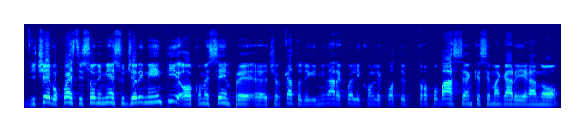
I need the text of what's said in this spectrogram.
Dicevo, questi sono i miei suggerimenti. Ho come sempre eh, cercato di eliminare quelli con le quote troppo basse, anche se magari erano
